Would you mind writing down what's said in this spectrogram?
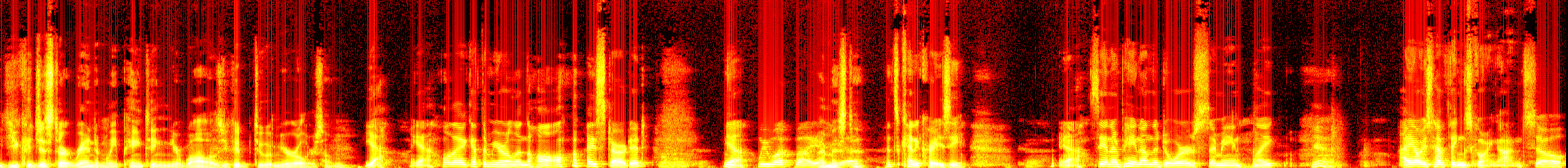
You could just start randomly painting your walls. You could do a mural or something. Yeah, yeah. Well, I got the mural in the hall. I started. Oh, yeah, we walked by. It. I missed yeah. it. It's kind of crazy. Yeah, see, and I paint on the doors. I mean, like Yeah. I always have things going on, so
